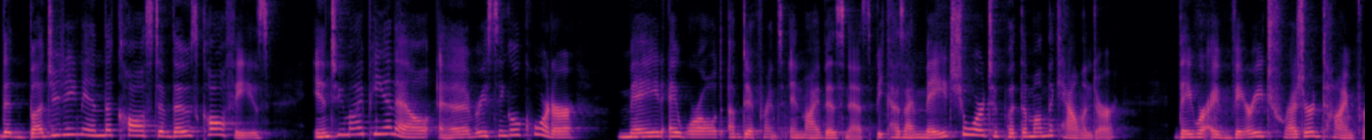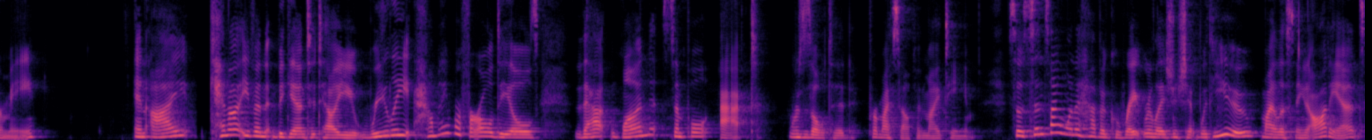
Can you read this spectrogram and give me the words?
that budgeting in the cost of those coffees into my P&L every single quarter made a world of difference in my business because I made sure to put them on the calendar. They were a very treasured time for me. And I cannot even begin to tell you really how many referral deals that one simple act resulted for myself and my team. So, since I want to have a great relationship with you, my listening audience,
